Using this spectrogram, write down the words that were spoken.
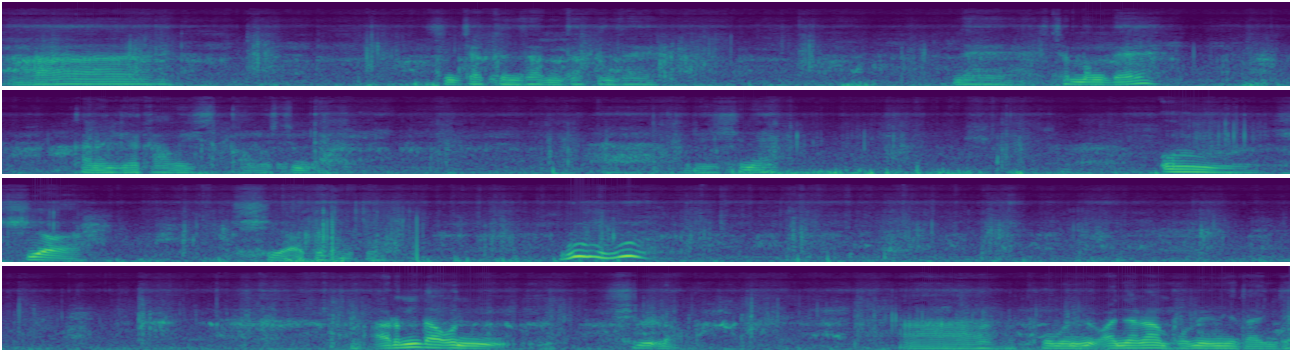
아 진짜 근사합니다 근사해. 네 전망대 가는 길 가고, 있, 가고 있습니다. 아, 우리 시내. 어우 시야 시야도 보고. 우우 아름다운 실로. 아, 봄은 완연한 봄입니다, 이제.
